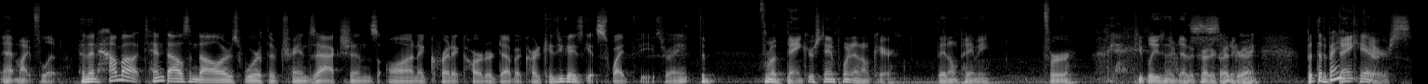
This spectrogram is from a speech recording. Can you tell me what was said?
that might flip. And then how about ten thousand dollars worth of transactions on a credit card or debit card? Because you guys get swipe fees, right? The from a banker standpoint, I don't care. They don't pay me for people using their debit card or So credit great. card. But the, The bank, bank cares. cares.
